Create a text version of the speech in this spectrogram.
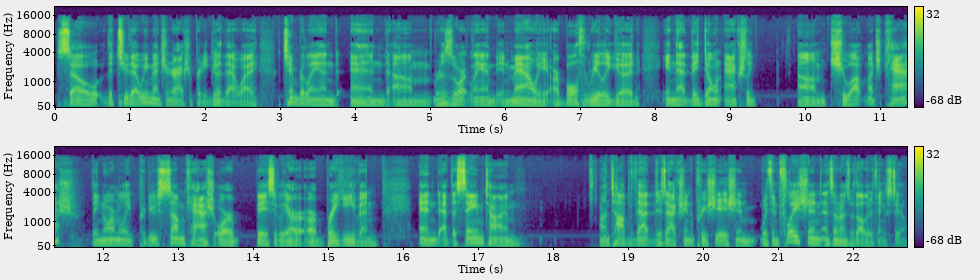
So the two that we mentioned are actually pretty good that way. Timberland and um, resort land in Maui are both really good in that they don't actually um, chew up much cash. They normally produce some cash or basically are, are break even. And at the same time, on top of that, there's actually an appreciation with inflation and sometimes with other things too.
